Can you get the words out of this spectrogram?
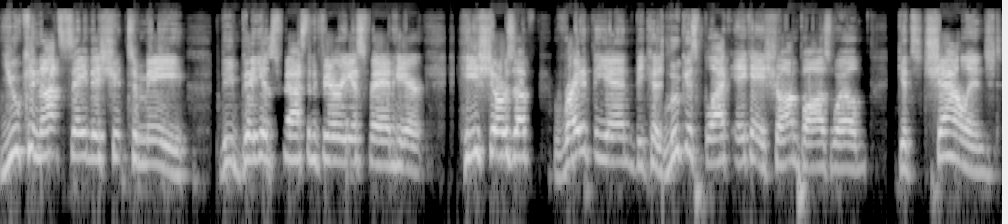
You cannot say this shit to me, the biggest Fast and Furious fan here. He shows up right at the end because Lucas Black, aka Sean Boswell, gets challenged.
